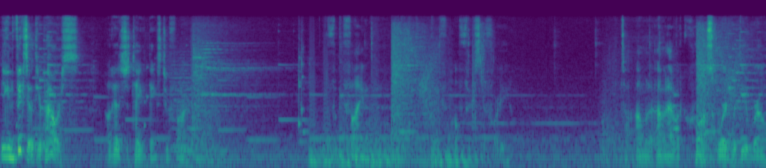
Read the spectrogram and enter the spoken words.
You can fix it with your powers. Okay, it's just taking things too far. F fine. I'll fix it for you. I'm gonna, I'm gonna have a crossword with you, bro.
